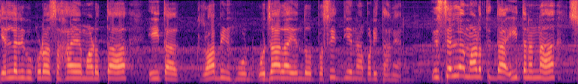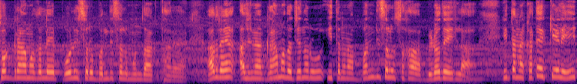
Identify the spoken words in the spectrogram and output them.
ಎಲ್ಲರಿಗೂ ಕೂಡ ಸಹಾಯ ಮಾಡುತ್ತಾ ಈತ ರಾಬಿನ್ ಹುಡ್ ಉಜಾಲ ಎಂದು ಪ್ರಸಿದ್ಧಿಯನ್ನು ಪಡಿತಾನೆ. ಇಷ್ಟೆಲ್ಲ ಮಾಡುತ್ತಿದ್ದ ಈತನನ್ನ ಸ್ವಗ್ರಾಮದಲ್ಲೇ ಪೊಲೀಸರು ಬಂಧಿಸಲು ಮುಂದಾಗ್ತಾರೆ. ಆದರೆ ಅಲ್ಲಿನ ಗ್ರಾಮದ ಜನರು ಈತನನ್ನ ಬಂಧಿಸಲು ಸಹ ಬಿಡೋದೇ ಇಲ್ಲ. ಈತನ ಕತೆ ಕೇಳಿ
